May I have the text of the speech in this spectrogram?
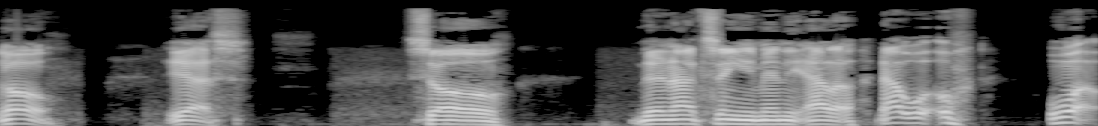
Oh, yes. So they're not singing many Alla. Now, what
